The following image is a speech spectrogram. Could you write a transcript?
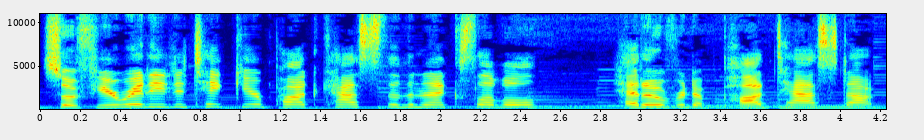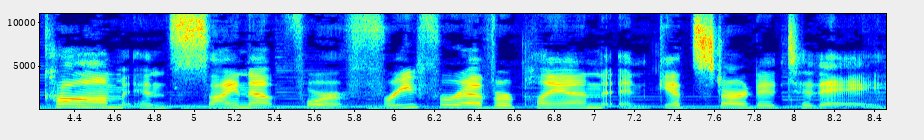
So if you're ready to take your podcast to the next level, head over to podtask.com and sign up for a free forever plan and get started today.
